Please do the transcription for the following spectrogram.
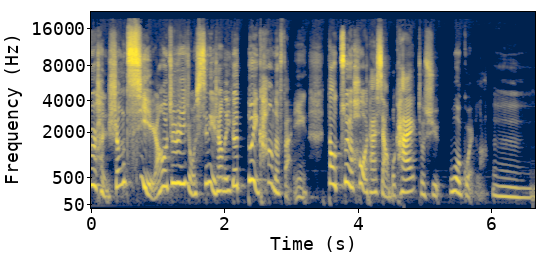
就是很生气，然后就是一种心理上的一个对抗的反应，到最后他想不开就去卧轨了。嗯，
